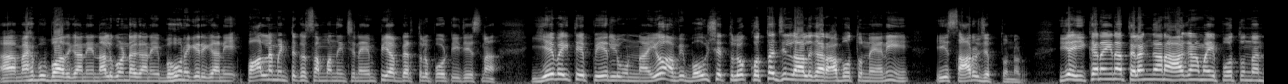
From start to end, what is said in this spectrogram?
మహబూబాద్ కానీ నల్గొండ కానీ భువనగిరి కానీ పార్లమెంటుకు సంబంధించిన ఎంపీ అభ్యర్థులు పోటీ చేసిన ఏవైతే పేర్లు ఉన్నాయో అవి భవిష్యత్తులో కొత్త జిల్లాలుగా రాబోతున్నాయని ఈ సారు చెప్తున్నాడు. ఇక ఇకనైనా తెలంగాణ ఆగమైపోతుందని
